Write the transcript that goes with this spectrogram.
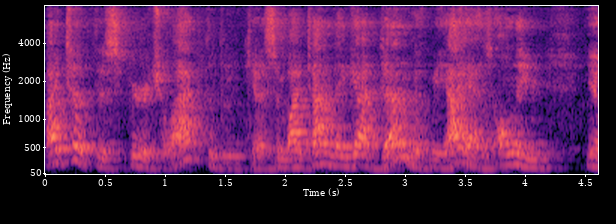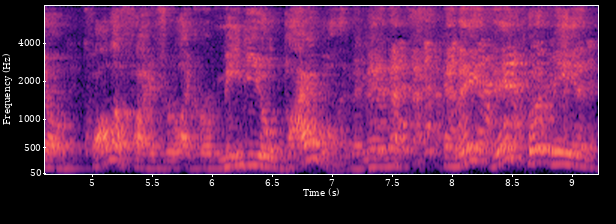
I took this spiritual aptitude test, and by the time they got done with me, I was only, you know, qualified for like remedial Bible, and and, and they they put me in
